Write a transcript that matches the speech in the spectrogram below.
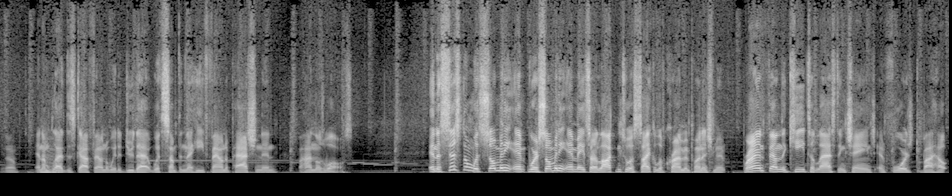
You know, and I'm mm-hmm. glad this guy found a way to do that with something that he found a passion in behind those walls. In a system with so many in- where so many inmates are locked into a cycle of crime and punishment, Brian found the key to lasting change and forged by help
